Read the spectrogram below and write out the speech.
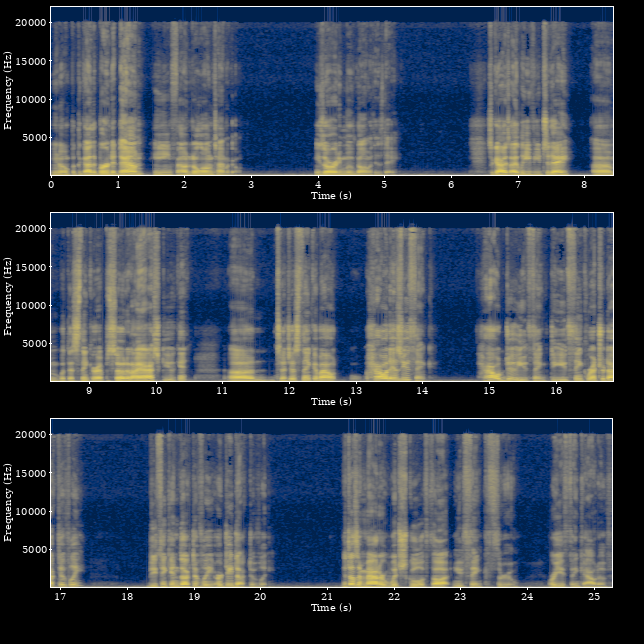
You know, but the guy that burned it down, he found it a long time ago. He's already moved on with his day. So, guys, I leave you today um, with this thinker episode, and I ask you again uh, to just think about how it is you think. How do you think? Do you think retroductively? Do you think inductively or deductively? It doesn't matter which school of thought you think through or you think out of.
